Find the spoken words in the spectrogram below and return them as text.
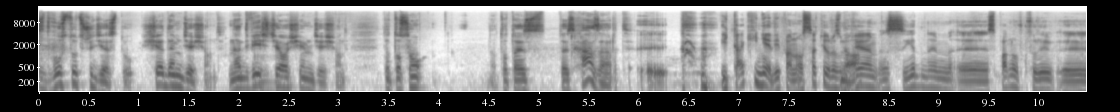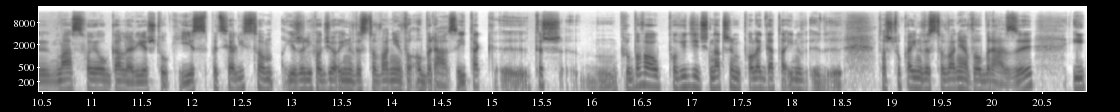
Z 230, 70 na 280, to to są no to to jest, to jest hazard. I tak i nie. Wie pan, ostatnio rozmawiałem no. z jednym y, z panów, który y, ma swoją galerię sztuki. Jest specjalistą, jeżeli chodzi o inwestowanie w obrazy. I tak y, też próbował powiedzieć, na czym polega ta, ta sztuka inwestowania w obrazy. I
